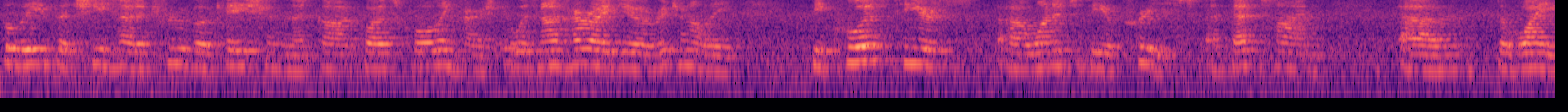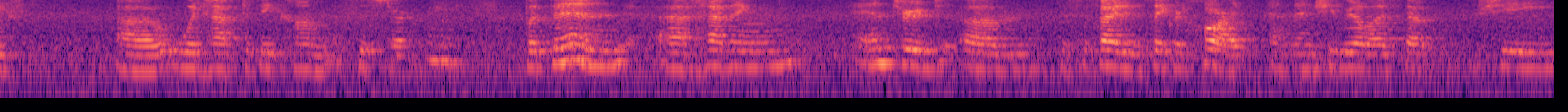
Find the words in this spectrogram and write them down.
believed that she had a true vocation, that God was calling her. It was not her idea originally. Because Pierce uh, wanted to be a priest at that time, um, the wife uh, would have to become a sister. But then, uh, having entered um, the Society of the Sacred Heart, and then she realized that she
